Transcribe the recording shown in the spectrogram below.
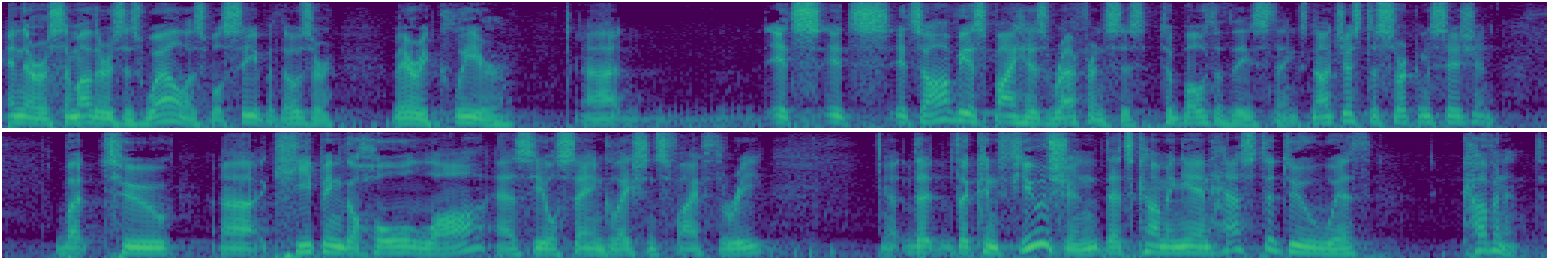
And there are some others as well, as we'll see, but those are very clear. Uh, it's, it's, it's obvious by his references to both of these things, not just to circumcision, but to uh, keeping the whole law, as he'll say in Galatians 5 3. That the confusion that's coming in has to do with covenant.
